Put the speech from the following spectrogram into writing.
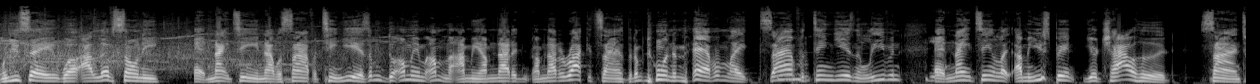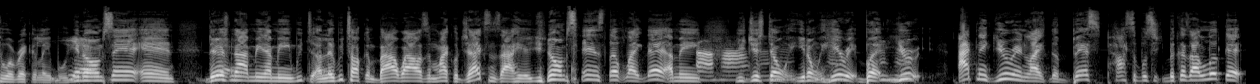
when you say, well, I left Sony at 19 and I was signed for 10 years. I'm do, I mean, I'm I mean, I'm not a, I'm not a rocket science, but I'm doing the math. I'm like signed for 10 years and leaving Mm-hmm. Yeah. at 19. Like, I mean, you spent your childhood signed to a record label. You know what I'm saying? And there's Yeah. not mean I mean, we unless we're talking Bow Wows and Michael Jacksons out here, you know what I'm saying? Stuff like that. I mean, Uh-huh, you just don't you don't hear it, but you're I think you're in like the best possible situation because I looked at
